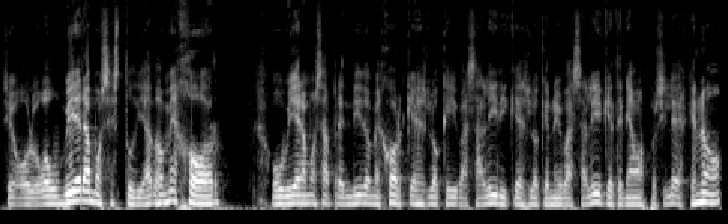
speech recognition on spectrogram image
si o hubiéramos estudiado mejor, hubiéramos aprendido mejor qué es lo que iba a salir y qué es lo que no iba a salir, que teníamos posibilidades que no,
